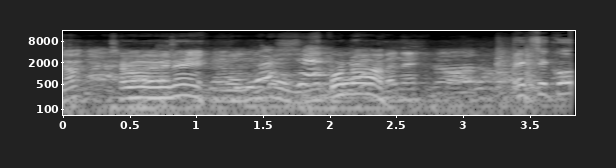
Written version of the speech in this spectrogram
No, salvo Bené. ¡Hola! ¡México!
